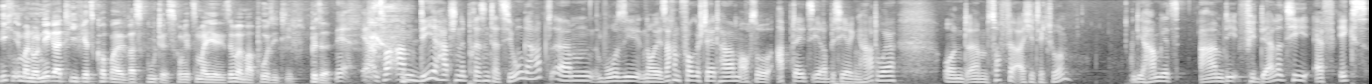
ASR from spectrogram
Nicht immer nur negativ, jetzt kommt mal was Gutes. Komm, jetzt mal hier, sind wir mal positiv. Bitte. Ja, ja und zwar AMD hat eine Präsentation gehabt, ähm, wo sie neue Sachen vorgestellt haben, auch so Updates ihrer bisherigen Hardware und ähm, Softwarearchitektur. Die haben jetzt AMD Fidelity FX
